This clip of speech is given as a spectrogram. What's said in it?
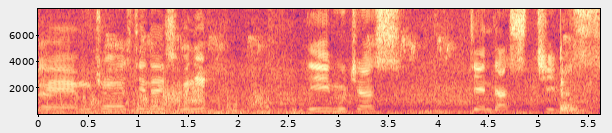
eh, muchas tiendas de souvenir y muchas tiendas chinas.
